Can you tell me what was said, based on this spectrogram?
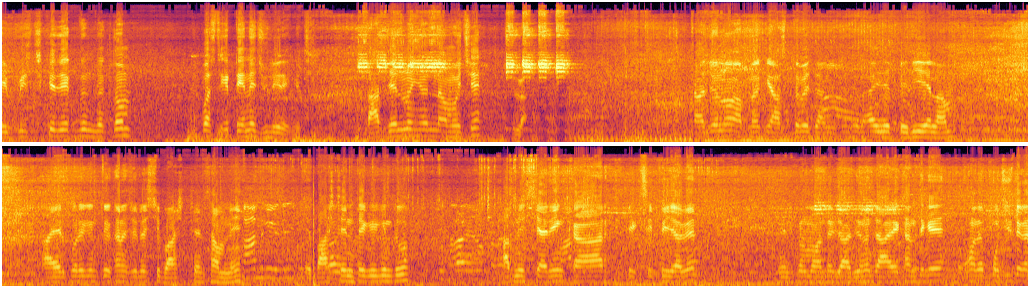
এই ব্রিজকে একদম একদম দুপাশ থেকে টেনে ঝুলিয়ে রেখেছে। তার জন্যই এর নাম হয়েছে ঝুলা। তার জন্য আপনাকে আসতে হবে জানতে এই যে পেরিয়ে এলাম। আর এরপরে কিন্তু এখানে চলে এসেছি বাস স্ট্যান্ড সামনে। এই বাস স্ট্যান্ড থেকে কিন্তু আপনি শেয়ারিং কার ট্যাক্সি পেয়ে যাবেন। নীলকণ্ঠ মহাদেব যাওয়ার জন্য। যা এখান থেকে ওখানে পঁচিশ টাকা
